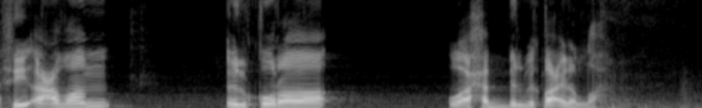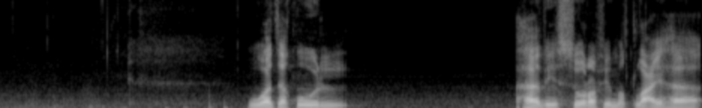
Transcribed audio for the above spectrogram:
في أعظم القرى وأحب البقاع إلى الله. وتقول هذه السورة في مطلعها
